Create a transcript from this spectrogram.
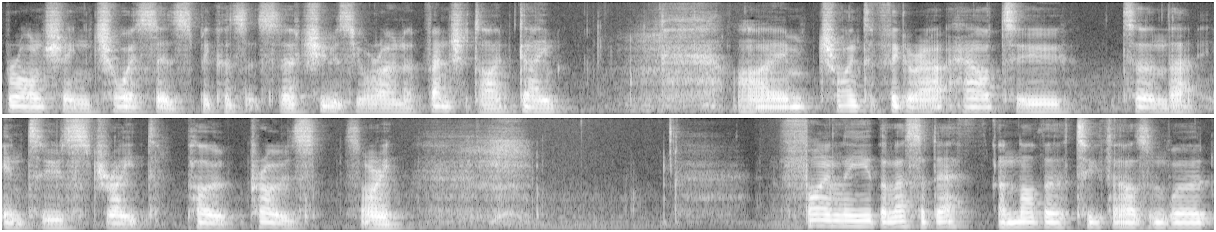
branching choices because it's a choose your own adventure type game. I'm trying to figure out how to turn that into straight po- prose. Sorry. Finally, The Lesser Death, another 2000 word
